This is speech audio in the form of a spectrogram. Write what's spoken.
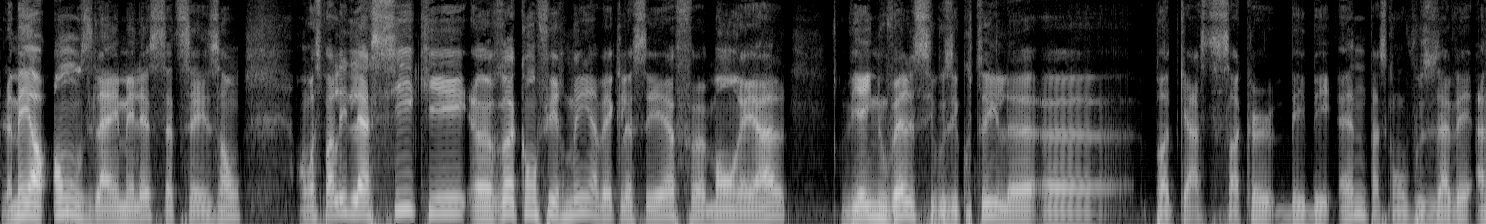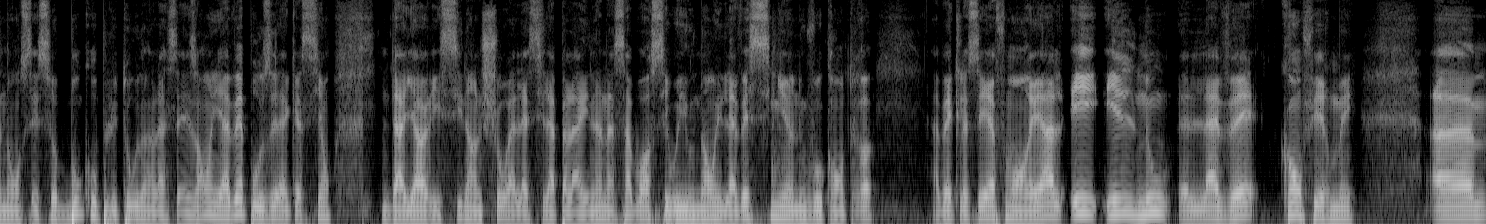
le meilleur 11 de la MLS cette saison. On va se parler de la CI qui est reconfirmée avec le CF Montréal. Vieille nouvelle, si vous écoutez le podcast Soccer BBN parce qu'on vous avait annoncé ça beaucoup plus tôt dans la saison. Il avait posé la question d'ailleurs ici dans le show à Lassie Lapalainen à savoir si oui ou non il avait signé un nouveau contrat avec le CF Montréal et il nous l'avait confirmé. Euh,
